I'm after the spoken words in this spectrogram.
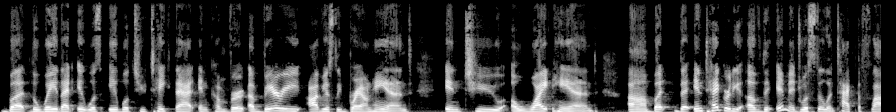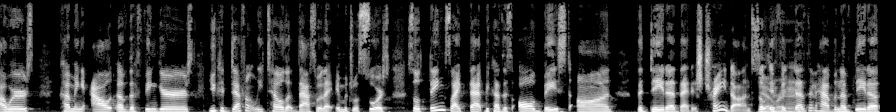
But the way that it was able to take that and convert a very obviously brown hand into a white hand. Um, but the integrity of the image was still intact. The flowers coming out of the fingers, you could definitely tell that that's where that image was sourced. So things like that, because it's all based on the data that it's trained on. So Yeah, if right. it doesn't have enough data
